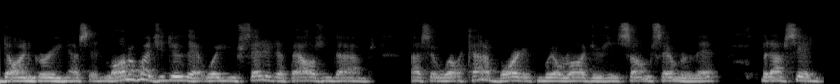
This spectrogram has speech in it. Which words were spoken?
Don Green, I said, Lana, why'd you do that? Well, you said it a thousand times. I said, well, I kind of borrowed it from Will Rogers. It's something similar to that. But I said,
